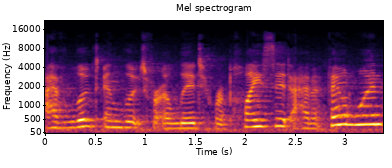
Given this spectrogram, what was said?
I have looked and looked for a lid to replace it. I haven't found one.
